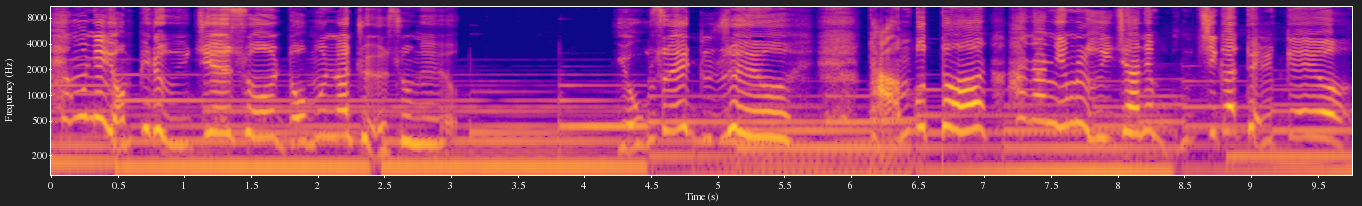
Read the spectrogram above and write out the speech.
행운의 연필을 의지해서 너무나 죄송해요. 용서해 주세요. 다음부턴 하나님을 의지하는 뭉치가 될게요.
